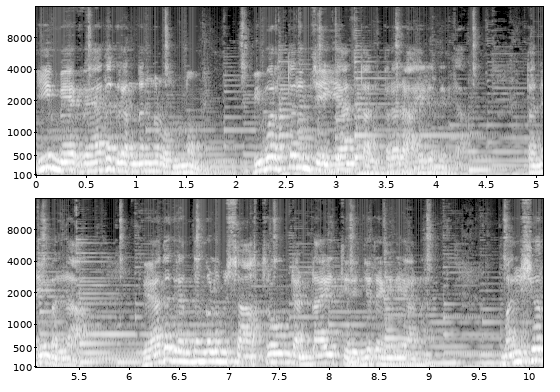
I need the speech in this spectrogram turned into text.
ഈ വേദഗ്രന്ഥങ്ങളൊന്നും വിവർത്തനം ചെയ്യാൻ തൽപരരായിരുന്നില്ല. തന്നെയുമല്ല വേദഗ്രന്ഥങ്ങളും ശാസ്ത്രവും രണ്ടായി തിരിഞ്ഞതെങ്ങനെയാണ്? മനുഷ്യർ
